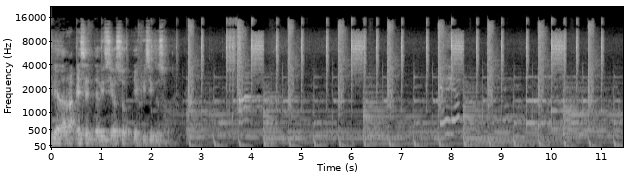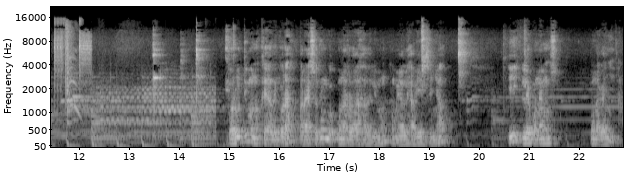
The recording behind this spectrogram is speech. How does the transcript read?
Y le dará ese delicioso y exquisito sabor. Por último nos queda decorar, para eso tengo una rodaja de limón, como ya les había enseñado, y le ponemos una cañita.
